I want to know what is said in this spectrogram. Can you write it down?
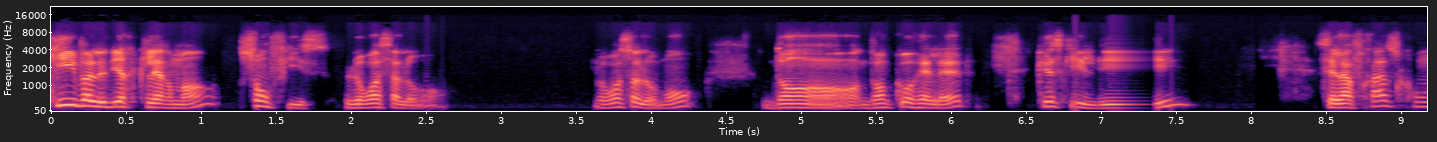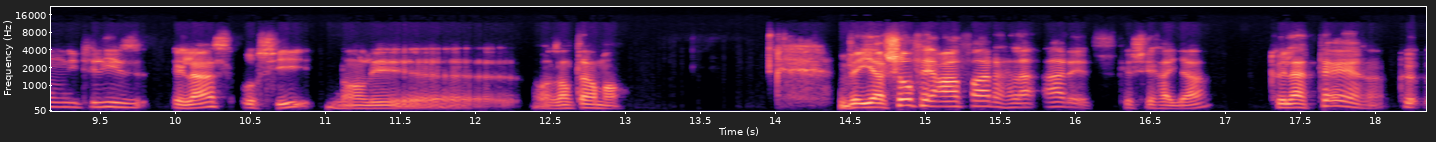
qui va le dire clairement? Son fils, le roi Salomon. Le roi Salomon, dans, dans qu'est-ce qu'il dit? C'est la phrase qu'on utilise, hélas, aussi dans les, euh, enterrements. que la terre, que,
